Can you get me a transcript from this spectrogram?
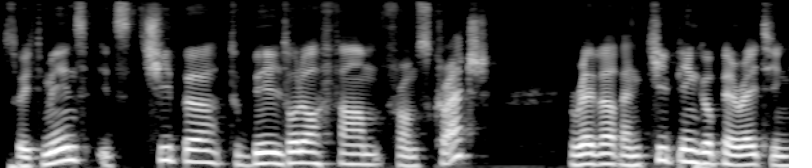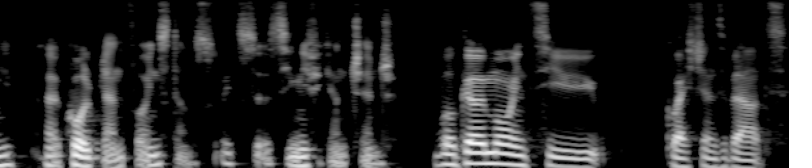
So it means it's cheaper to build solar farm from scratch rather than keeping operating a coal plant, for instance. So it's a significant change. We'll go more into questions about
